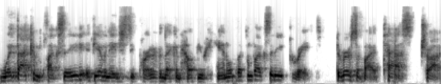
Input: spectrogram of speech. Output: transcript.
with that complexity, if you have an agency partner that can help you handle the complexity, great. Diversify, test, try.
